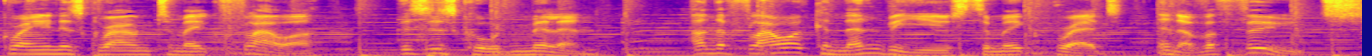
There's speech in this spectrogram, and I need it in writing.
Grain is ground to make flour, this is called milling, and the flour can then be used to make bread and other foods.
